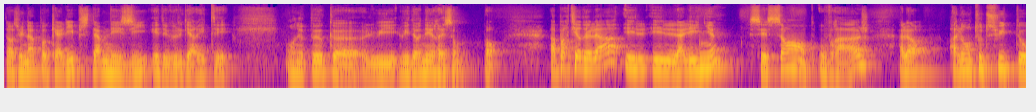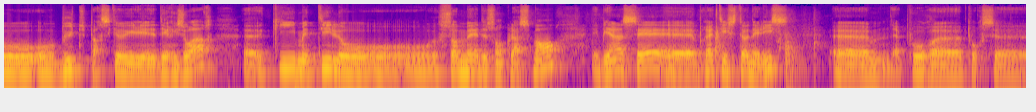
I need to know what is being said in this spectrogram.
dans une apocalypse d'amnésie et de vulgarité on ne peut que lui, lui donner raison. Bon. À partir de là, il, aligne ses 100 ouvrages. Alors, allons tout de suite au, but parce qu'il est dérisoire. Euh, qui met-il au, sommet de son classement? Eh bien, c'est euh, Bret Easton Ellis euh, pour, pour, ce,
